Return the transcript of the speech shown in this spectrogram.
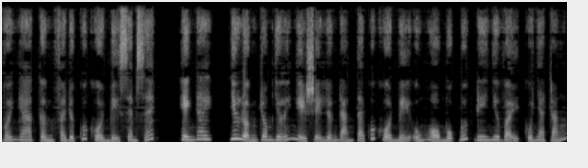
với Nga cần phải được Quốc hội Mỹ xem xét. Hiện nay, dư luận trong giới nghị sĩ lưỡng đảng tại Quốc hội Mỹ ủng hộ một bước đi như vậy của Nhà Trắng.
